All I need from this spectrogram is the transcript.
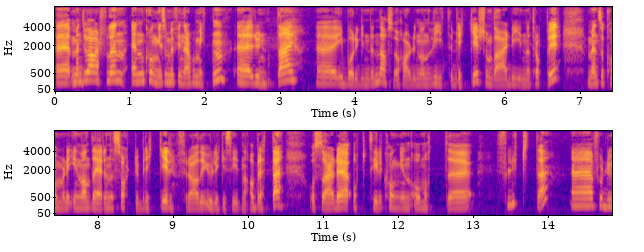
Eh, men du er i hvert fall en, en konge som befinner deg på midten. Eh, rundt deg eh, i borgen din da, så har du noen hvite brikker, som da er dine tropper. Men så kommer det invaderende svarte brikker fra de ulike sidene av brettet. Og så er det opp til kongen å måtte flykte. Eh, For du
